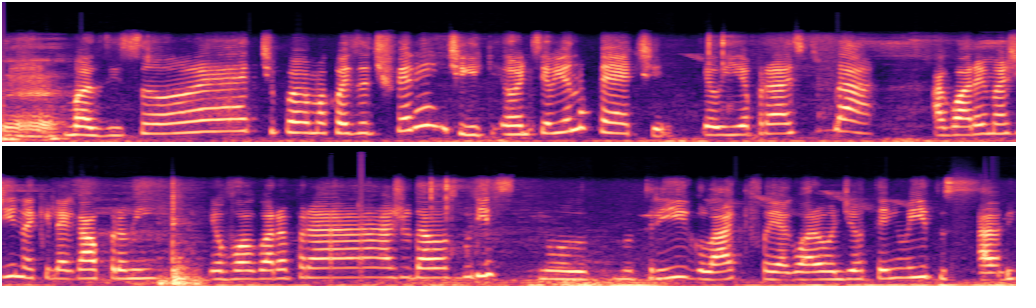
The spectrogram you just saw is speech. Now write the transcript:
É. Mas isso é, tipo, é uma coisa diferente. Antes eu ia no PET, eu ia para estudar. Agora imagina que legal para mim. Eu vou agora para ajudar os guris no, no trigo lá, que foi agora onde eu tenho ido, sabe?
